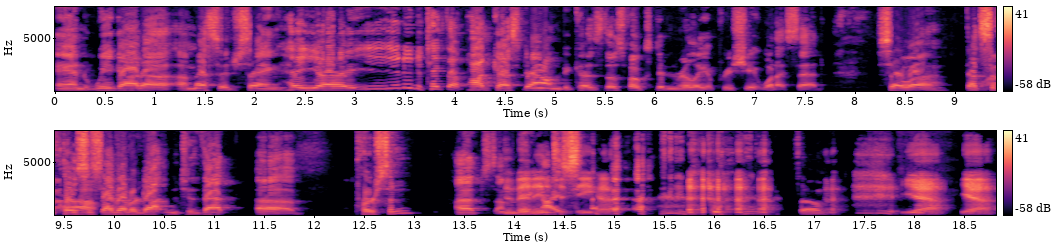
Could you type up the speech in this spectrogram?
and we got a, a message saying, "Hey, uh, you need to take that podcast down because those folks didn't really appreciate what I said." So uh, that's wow. the closest I've ever gotten to that uh, person. I'm that entity, nice. huh? so, yeah, yeah.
